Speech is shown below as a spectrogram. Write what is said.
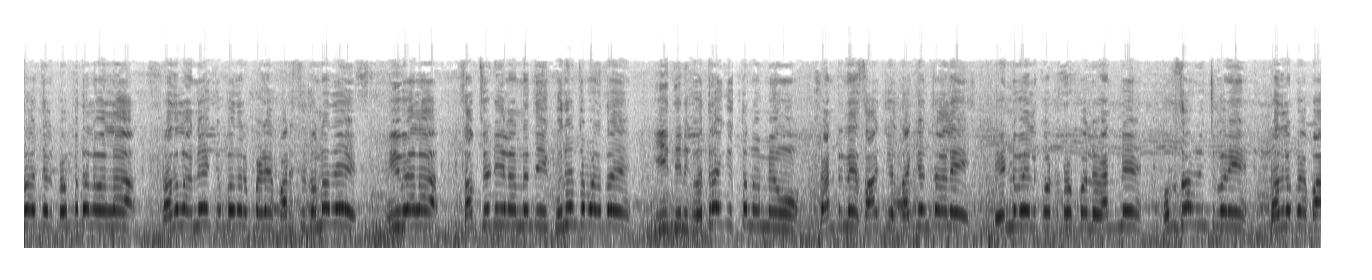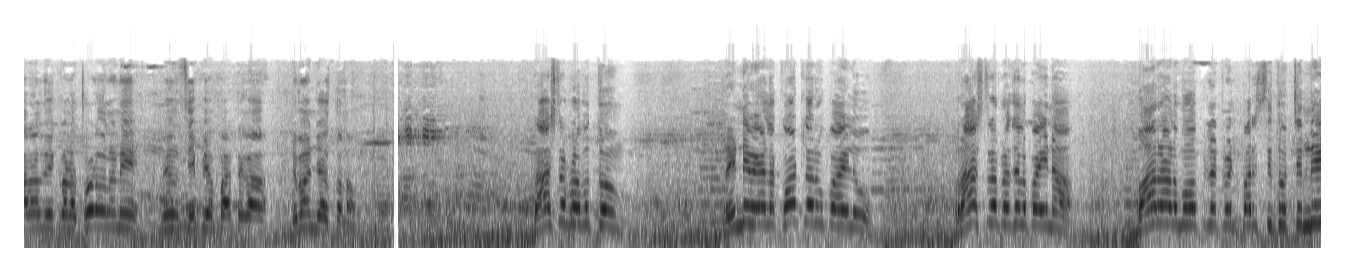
ఛార్జీల పెంపుదల వల్ల ప్రజలు అనేక ఇబ్బందులు పడే పరిస్థితి ఉన్నది. ఈవేళ సబ్సిడీలు అన్నది కుదించబడతాయి ఈ దీనికి వ్యతిరేకిస్తున్నాం మేము. వెంటనే ఛార్జీలు తగ్గించాలి. రెండు వేల కోట్ల రూపాయలు వెంటనే ఉపసంహరించుకొని ప్రజలపై భారాలు వేయకుండా చూడాలని మేము సిపిఎం పార్టీగా డిమాండ్ చేస్తున్నాం. రాష్ట్ర ప్రభుత్వం రెండు వేల కోట్ల రూపాయలు రాష్ట్ర ప్రజలపైన భారాలు మోపినటువంటి పరిస్థితి వచ్చింది.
